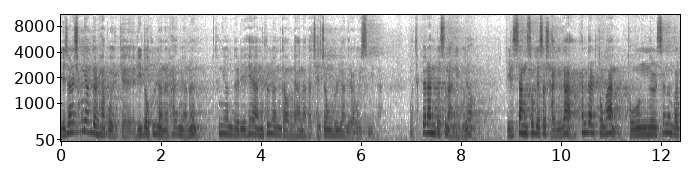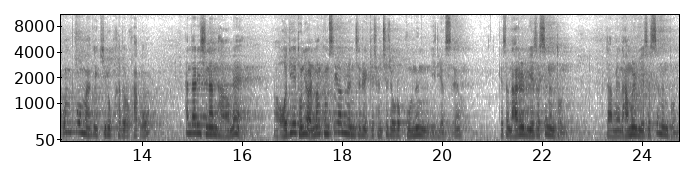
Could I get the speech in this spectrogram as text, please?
예전에 청년들하고 이렇게 리더 훈련을 하면은 청년들이 해야 하는 훈련 가운데 하나가 재정 훈련이라고 있습니다. 뭐 특별한 것은 아니고요. 일상 속에서 자기가 한 달 동안 돈을 쓰는 걸 꼼꼼하게 기록하도록 하고 한 달이 지난 다음에 어디에 돈이 얼만큼 쓰였는지를 이렇게 전체적으로 보는 일이었어요. 그래서 나를 위해서 쓰는 돈, 그 다음에 남을 위해서 쓰는 돈,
